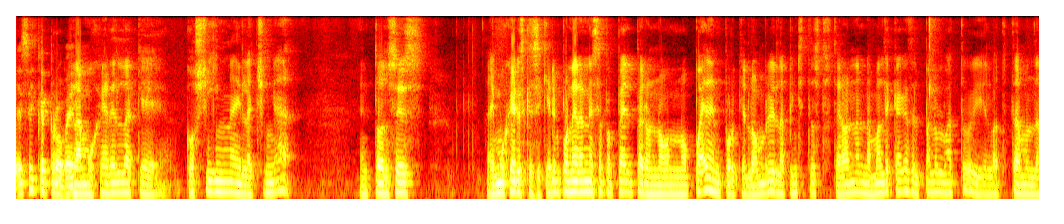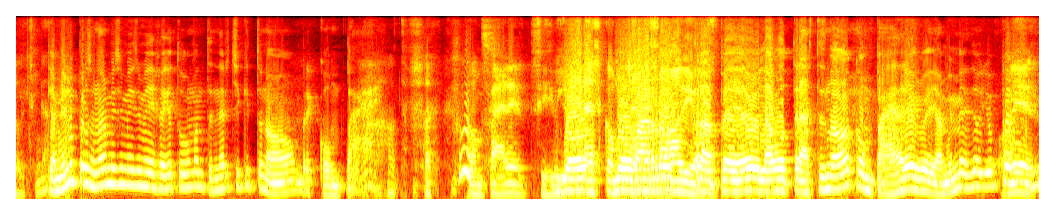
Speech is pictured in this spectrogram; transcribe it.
Es el que provee. La mujer es la que cocina y la chingada. Entonces, hay mujeres que se quieren poner en ese papel, pero no, no pueden, porque el hombre, la pinche testosterona, nada más le cagas el palo al vato y el vato te va a mandar la Que chingada. a mí en lo personal a mí sí me dice mi hija, yo te voy a mantener chiquito. No, hombre, compadre. Compadre, si vieras como yo barro, trapeo y lavo trastes. No, compadre, güey. A mí me dio, yo pues... Oye,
